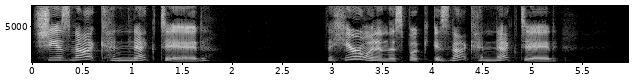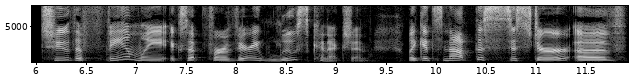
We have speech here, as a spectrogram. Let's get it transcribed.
she is not connected the heroine in this book is not connected to the family except for a very loose connection like it's not the sister of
